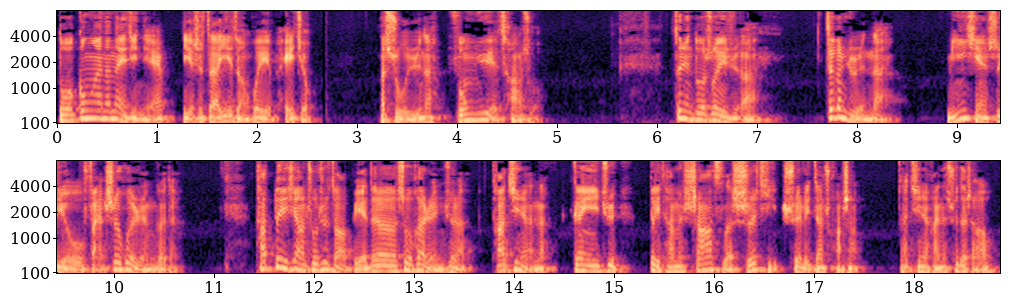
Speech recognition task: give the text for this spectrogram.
躲公安的那几年，也是在夜总会陪酒，那属于呢风月场所。这里多说一句啊，这个女人呢，明显是有反社会人格的。她对象出去找别的受害人去了，她竟然呢跟一具。被他们杀死的尸体睡了一张床上，那竟然还能睡得着，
